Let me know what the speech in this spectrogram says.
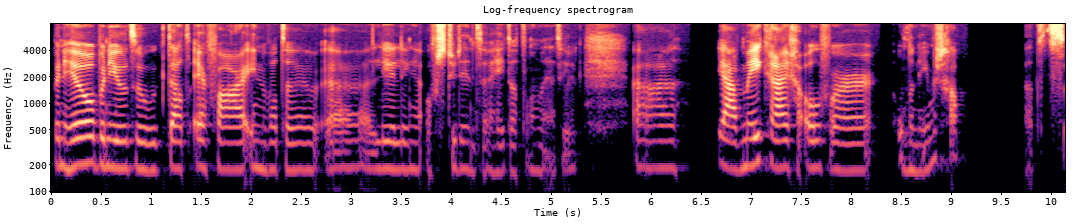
ben heel benieuwd hoe ik dat ervaar in wat de leerlingen, of studenten heet dat dan natuurlijk, ja, meekrijgen over ondernemerschap. Dat is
